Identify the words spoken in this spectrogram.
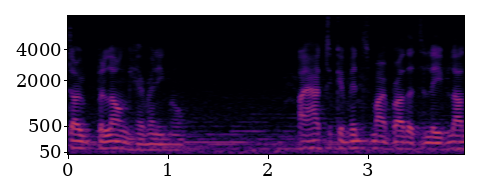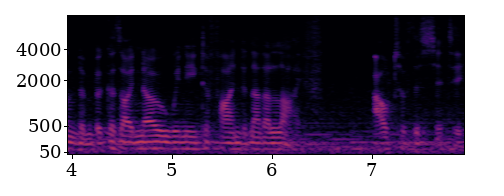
don't belong here anymore. I had to convince my brother to leave London because I know we need to find another life out of the city.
